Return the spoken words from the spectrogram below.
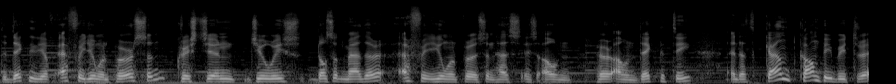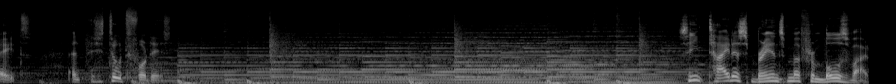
the dignity of every human person, Christian, Jewish, doesn't matter. Every human person has his own, her own dignity, and that can't, can't be betrayed. And he stood for this. St. Titus Brandsma from Bolsward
